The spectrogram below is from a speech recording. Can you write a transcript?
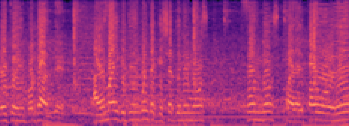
esto es importante. Además hay que tener en cuenta que ya tenemos fondos para el pago de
